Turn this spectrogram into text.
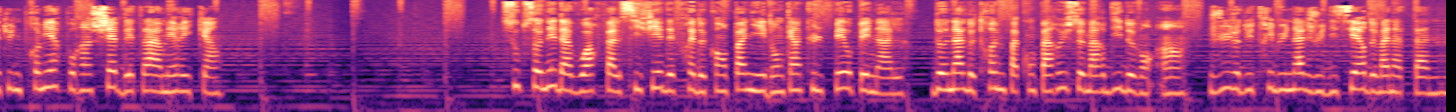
C'est une première pour un chef d'État américain. Soupçonné d'avoir falsifié des frais de campagne et donc inculpé au pénal, Donald Trump a comparu ce mardi devant un juge du tribunal judiciaire de Manhattan,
